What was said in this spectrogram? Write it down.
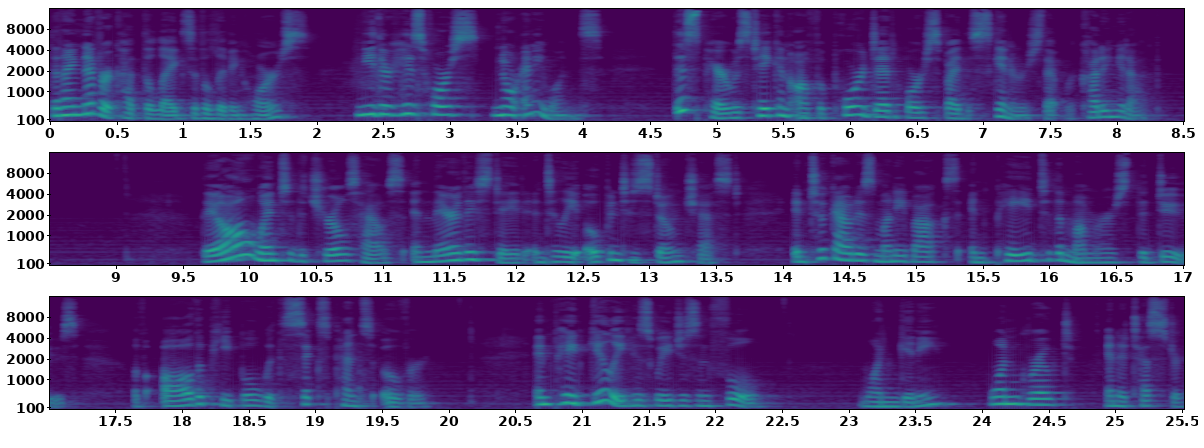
that I never cut the legs of a living horse, neither his horse nor anyone's. This pair was taken off a poor dead horse by the skinners that were cutting it up. They all went to the churl's house, and there they stayed until he opened his stone chest and took out his money box and paid to the mummers the dues of all the people with sixpence over and paid Gilly his wages in full one guinea, one groat, and a tester,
